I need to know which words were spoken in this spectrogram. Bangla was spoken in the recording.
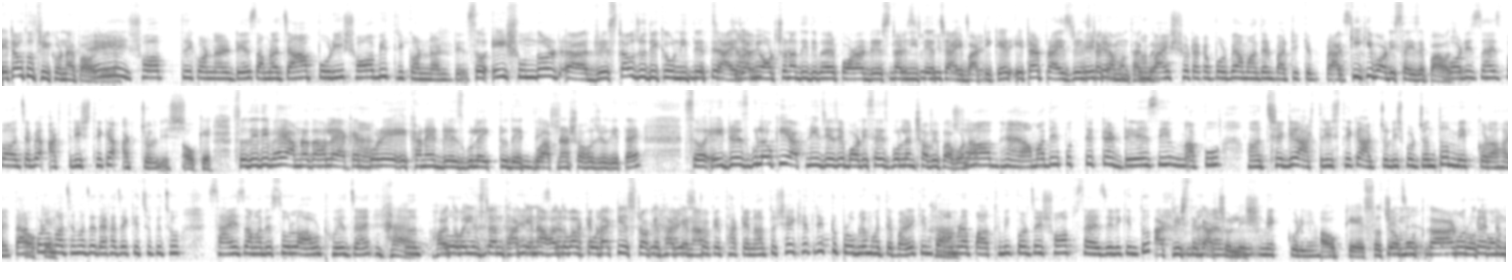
এটাও তো ত্রিকোণায় পাওয়া যায় এই সব ত্রিকর্ণার ড্রেস আমরা যা পরি সবই ত্রিকর্ণার ড্রেস সো এই সুন্দর ড্রেসটাও যদি কেউ নিতে চায় যে আমি অর্চনা দিদি ভাইয়ের পরা ড্রেসটা নিতে চাই। বাটিকের এটার প্রাইস রেঞ্জটা কেমন থাকবে? বাইশশো টাকা পড়বে আমাদের বাটিকের প্রাইস কি কি বডি সাইজে পাওয়া যায়? বডি সাইজ পাওয়া যাবে আটত্রিশ থেকে আটচল্লিশ। ওকে সো দিদি ভাই আমরা তাহলে এক এক করে এখানে ড্রেসগুলো একটু দেখব আপনার সহযোগিতায়। সো এই ড্রেসগুলোও কি আপনি যে যে বডি সাইজ বললেন সবই পাবো না? সব হ্যাঁ আমাদের প্রত্যেকটা ড্রেসই আপু হচ্ছে গিয়ে আটত্রিশ থেকে আটচল্লিশ পর্যন্ত মেক করা হয়। তারপরে মাঝে মাঝে দেখা যায় কিছু কিছু সাইজ আমাদের সোল আউট হয়ে যায়। হ্যাঁ, আহ, তো- হয়তোবা instant থাকে না, instant হয়তোবা থাকে না। product ই stock এ হ্যাঁ, থাকে না। stock এ থাকে না। তো সেই ক্ষেত্রে একটু প্রবলেম হতে পারে। কিন্তু আমরা প্রাথমিক পর্যায়ে সব সাইজেরই কিন্তু 38 থেকে 48 মেক করি। ওকে সো চমৎকার চমৎকার প্রথম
